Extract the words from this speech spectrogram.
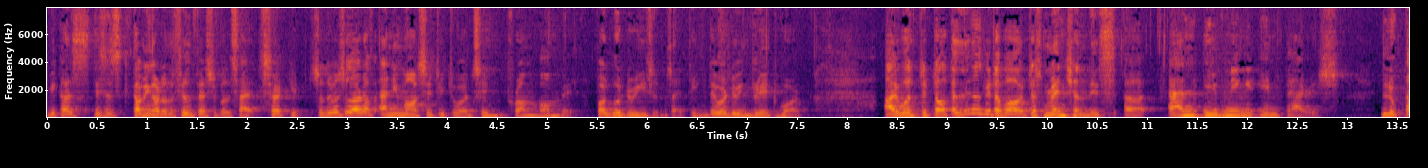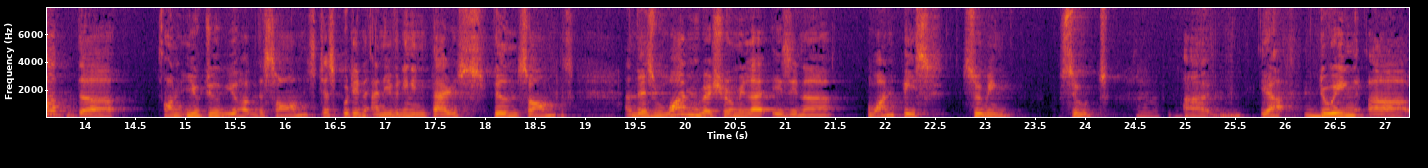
because this is coming out of the film festival circuit. So there was a lot of animosity towards him from Bombay, for good reasons, I think. They were doing great work. I want to talk a little bit about, just mention this, uh, An Evening in Paris. Look up the, on YouTube you have the songs, just put in An Evening in Paris film songs and there's one where Sharmila is in a one piece swimming suit, uh, yeah, doing uh,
